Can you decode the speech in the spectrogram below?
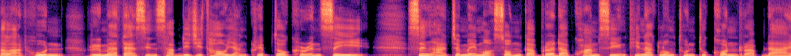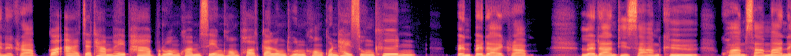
ตลาดหุ้น หรือแม้แต่สินทรัพย์ดิจิทัลอย่างคริปโตเคอเรนซีซึ่งอาจจะไม่เหมาะสมกับระดับความเสี่ยงที่นักลงทุนทุกคนรับได้นะครับ ก็อาจจะทำให้ภาพรวมความเสี่ยงของพอร์ตการลงทุนของคนไทยสูงขึ้น เป็นไปได้ครับ และด้านที่ 3 คือ ความสามารถใน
